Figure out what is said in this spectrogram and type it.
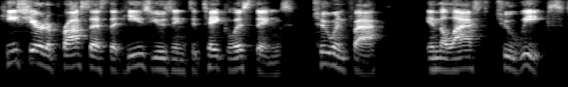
he shared a process that he's using to take listings to, in fact in the last two weeks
